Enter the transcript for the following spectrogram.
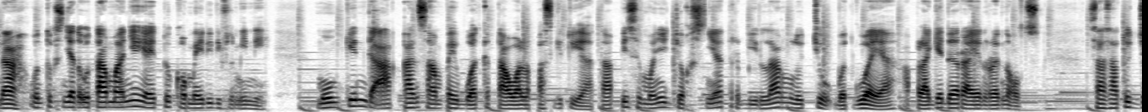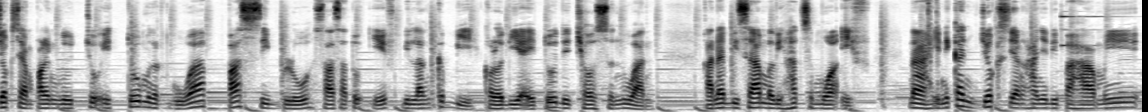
Nah, untuk senjata utamanya yaitu komedi di film ini. Mungkin gak akan sampai buat ketawa lepas gitu ya, tapi semuanya jokesnya terbilang lucu buat gua ya, apalagi ada Ryan Reynolds. Salah satu jokes yang paling lucu itu menurut gua pas si Blue salah satu If bilang ke B kalau dia itu the chosen one karena bisa melihat semua If. Nah, ini kan jokes yang hanya dipahami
